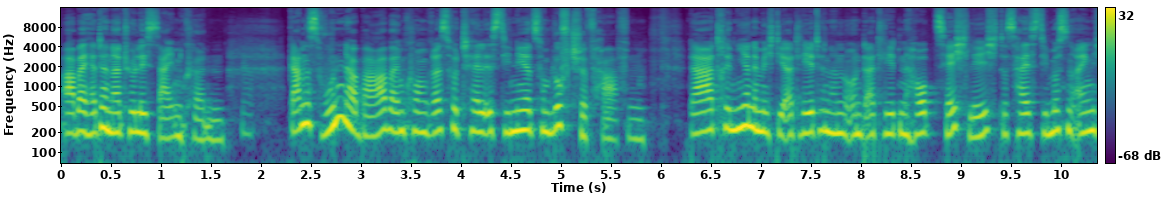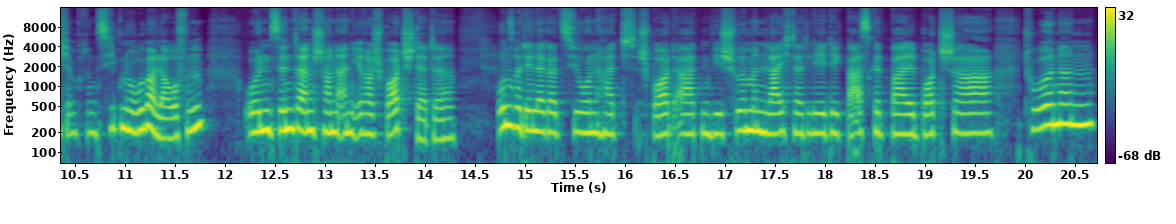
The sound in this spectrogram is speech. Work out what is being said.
aber hätte natürlich sein können. Ja. Ganz wunderbar beim Kongresshotel ist die Nähe zum Luftschiffhafen. Da trainieren nämlich die Athletinnen und Athleten hauptsächlich. Das heißt, die müssen eigentlich im Prinzip nur rüberlaufen und sind dann schon an ihrer Sportstätte. Unsere Delegation hat Sportarten wie Schwimmen, Leichtathletik, Basketball, Boccia, Turnen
